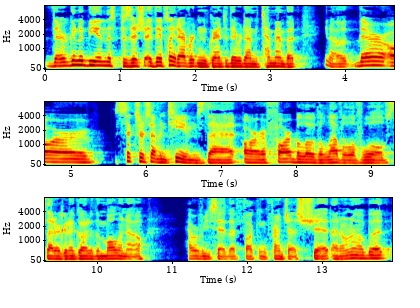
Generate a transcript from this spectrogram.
they're going to be in this position. They played Everton. Granted, they were down to ten men, but you know there are six or seven teams that are far below the level of Wolves that are going to go to the Molyneux. However you say that fucking French ass shit. I don't know, but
